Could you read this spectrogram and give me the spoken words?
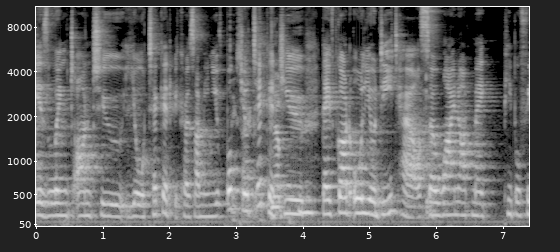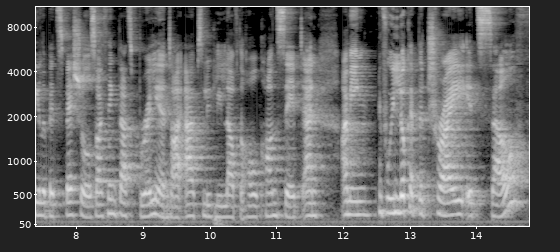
is linked onto your ticket, because I mean, you've booked your ticket, Yep. you mm-hmm. they've got all your details, so why not make people feel a bit special? So I think that's brilliant. I absolutely love the whole concept. And I mean, if we look at the tray itself,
